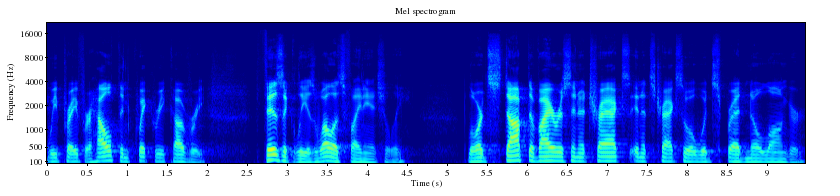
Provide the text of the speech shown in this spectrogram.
we pray for health and quick recovery, physically as well as financially. Lord, stop the virus in its tracks, in its tracks so it would spread no longer.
